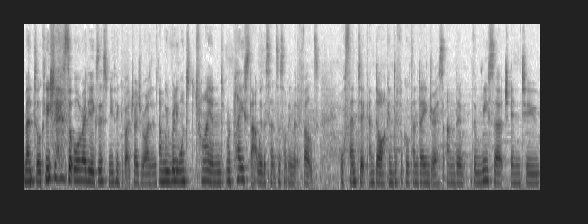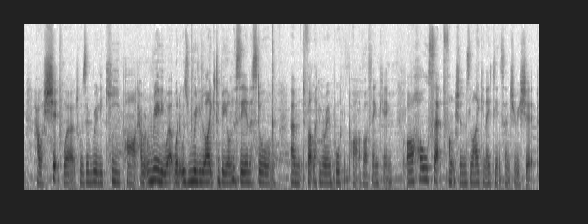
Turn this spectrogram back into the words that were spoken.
mental cliches that already exist when you think about Treasure Island. And we really wanted to try and replace that with a sense of something that felt authentic and dark and difficult and dangerous. And the, the research into how a ship worked was a really key part, how it really worked, what it was really like to be on the sea in a storm, um, felt like a very important part of our thinking. Our whole set functions like an 18th century ship.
